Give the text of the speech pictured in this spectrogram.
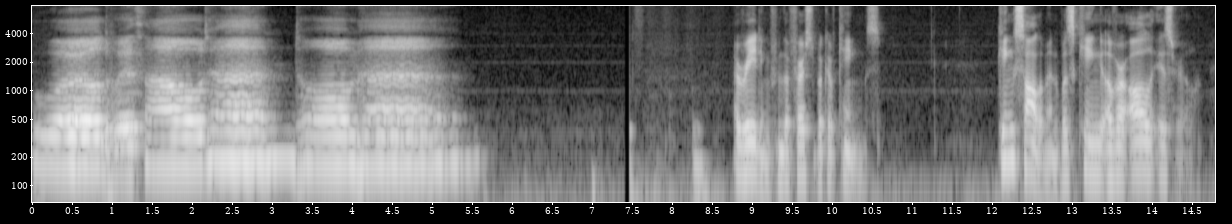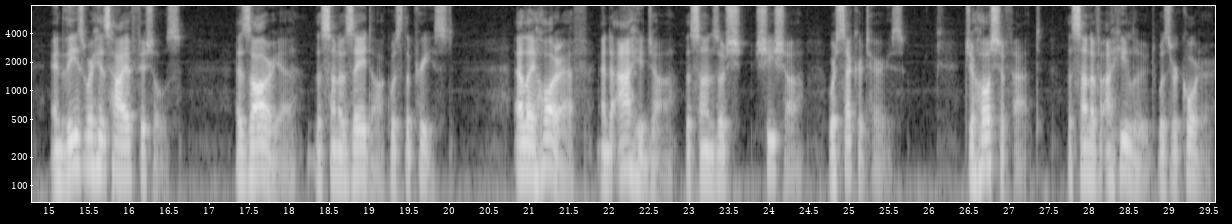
world without end. Amen. A reading from the first book of Kings. King Solomon was king over all Israel, and these were his high officials. Azariah, the son of Zadok, was the priest. Elihoreph and Ahijah, the sons of Shisha, were secretaries. Jehoshaphat, the son of Ahilud, was recorder.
